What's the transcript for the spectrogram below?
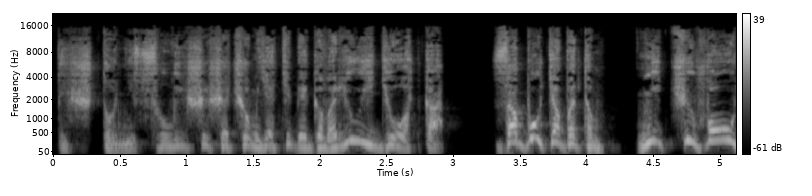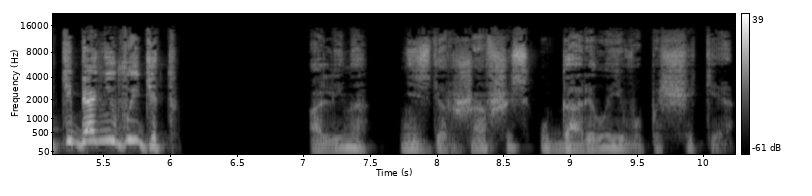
«Ты что, не слышишь, о чем я тебе говорю, идиотка? Забудь об этом! Ничего у тебя не выйдет!» Алина, не сдержавшись, ударила его по щеке.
